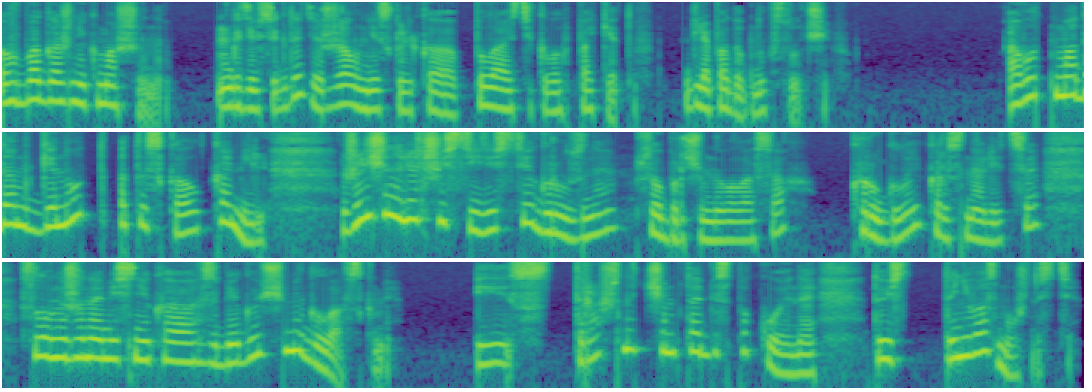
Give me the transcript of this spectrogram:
в багажник машины, где всегда держал несколько пластиковых пакетов для подобных случаев. А вот мадам Генот отыскал Камиль. Женщина лет шестидесяти, грузная, с обручем на волосах, круглая, краснолицая, словно жена мясника с бегающими глазками. И страшно чем-то обеспокоенная, то есть до невозможности.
